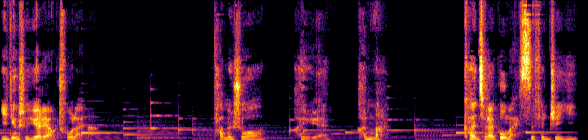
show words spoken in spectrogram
一定是月亮出来了。他们说很圆。很满，看起来不满四分之一。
